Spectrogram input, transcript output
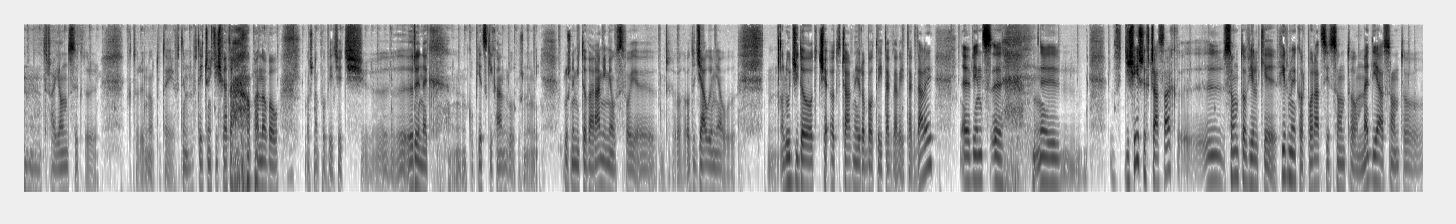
mm, trwający, który, który no tutaj w, tym, w tej części świata opanował, można powiedzieć, rynek kupiecki handlu różnymi, różnymi towarami, miał swoje oddziały, miał mm, ludzi do od, od czarnej roboty i tak dalej, i tak dalej. E, więc e, e, w dzisiejszych czasach są to wielkie firmy, korporacje, są to media, są to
